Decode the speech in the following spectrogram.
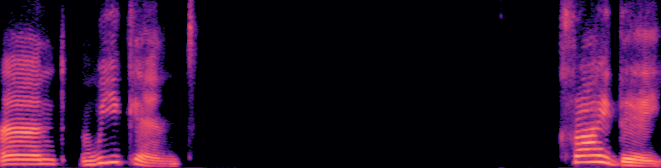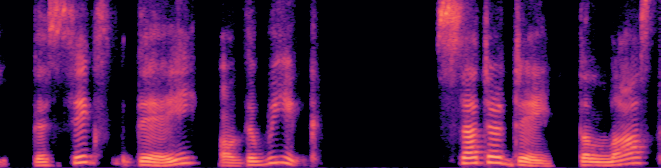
And weekend. Friday, the sixth day of the week. Saturday, the last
